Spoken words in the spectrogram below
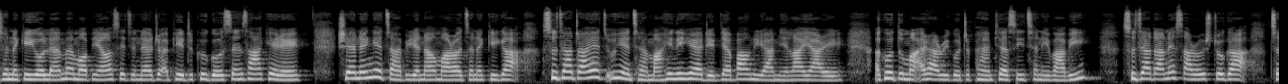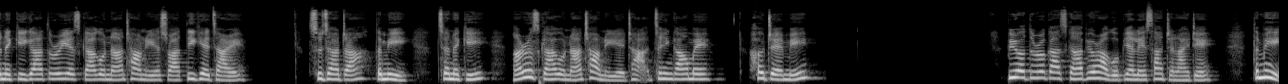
ဂျန်နကီကိုလမ်းမှန်ပေါ်ပြန်အောင်စေချင်တဲ့အတွက်အဖြစ်တစ်ခုကိုစဉ်းစားခဲ့တယ်။ရှန်နေငယ်ကြာပြီးတဲ့နောက်မှာတော့ဂျန်နကီကစူဂျာတာရဲ့ဥယျာဉ်ချမ်းမှာဟင်းသီးဟရက်တွေပြန်ပေါက်နေတာမြင်လိုက်ရတယ်။အခုသူမအဲ့ဒါတွေကိုတဖန်ဖြတ်စည်းချင်နေပါပြီ။စူဂျာတာနဲ့ဆာရိုရှ်တို့ကဂျန်နကီကသူတို့ရဲ့စကားကိုနားထောင်နေရဆိုတာသိခဲ့ကြတယ်။စူဂျာတာသမီးဂျန်နကီငါတို့စကားကိုနားထောင်နေတဲ့ထအချိန်ကောင်းပဲ။ဟုတ်တယ်မေ။ ပြီးတော့သူတို့ကစကားပြောတာကိုပြန်လဲစတင်လိုက်တယ်။သမီး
